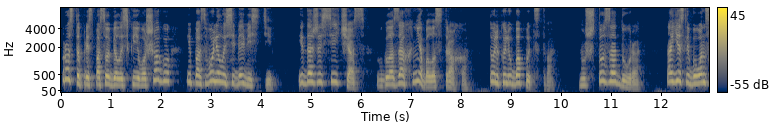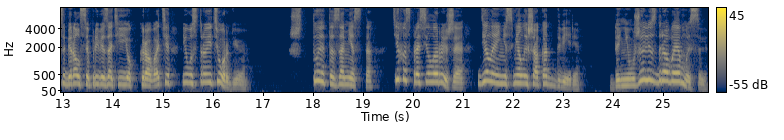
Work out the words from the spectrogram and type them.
Просто приспособилась к его шагу и позволила себя вести. И даже сейчас в глазах не было страха, только любопытство. Ну что за дура? А если бы он собирался привязать ее к кровати и устроить оргию? «Что это за место?» – тихо спросила рыжая, делая несмелый шаг от двери. Да неужели здравая мысль?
